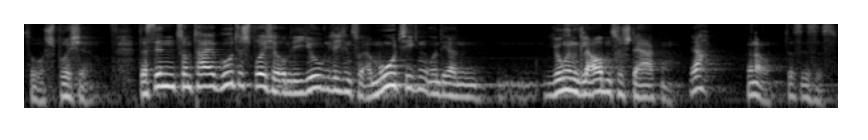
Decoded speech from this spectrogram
So Sprüche. Das sind zum Teil gute Sprüche, um die Jugendlichen zu ermutigen und ihren jungen Glauben zu stärken. Ja, genau, das ist es.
